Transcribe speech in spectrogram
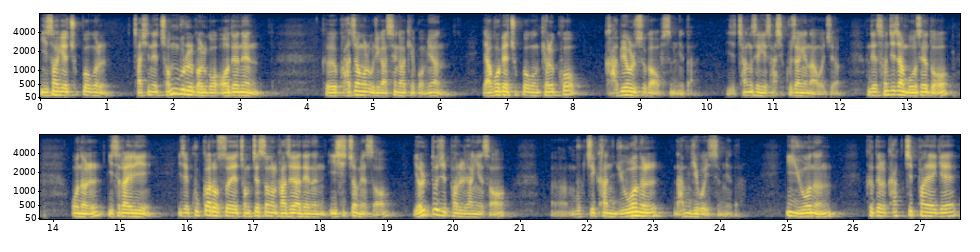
이삭의 축복을 자신의 전부를 걸고 얻어낸 그 과정을 우리가 생각해 보면 야곱의 축복은 결코 가벼울 수가 없습니다. 이제 창세기 49장에 나오죠. 근데 선지자 모세도 오늘 이스라엘이 이제 국가로서의 정체성을 가져야 되는 이 시점에서 열두 지파를 향해서 어, 묵직한 유언을 남기고 있습니다. 이 유언은 그들 각 지파에게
